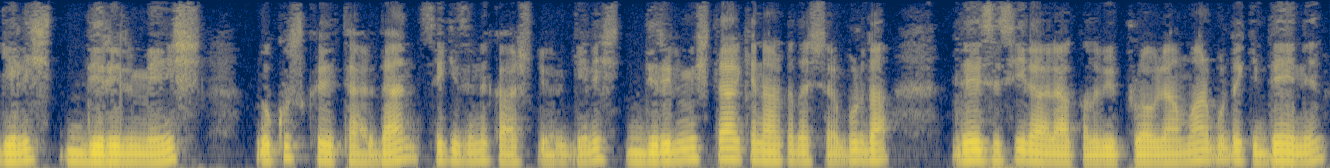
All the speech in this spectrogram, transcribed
geliştirilmiş 9 kriterden 8'ini karşılıyor. Geliştirilmiş derken arkadaşlar burada D sesiyle alakalı bir problem var. Buradaki D'nin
